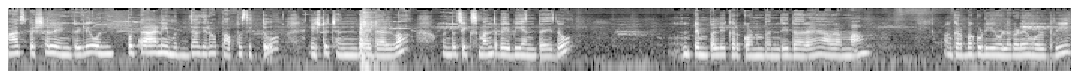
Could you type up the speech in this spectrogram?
ಆ ಸ್ಪೆಷಲ್ ಎಂಟ್ರಿಲಿ ಒಂದು ಪುಟಾಣಿ ಮುದ್ದಾಗಿರೋ ಪಾಪು ಸಿಕ್ತು. ಎಷ್ಟು ಚೆಂದ ಇದೆ ಅಲ್ವಾ? ಒಂದು ಸಿಕ್ಸ್ ಮಂತ್ ಬೇಬಿ ಅಂತ ಇದು. ಟೆಂಪಲಿಗೆ ಕರ್ಕೊಂಡು ಬಂದಿದ್ದಾರೆ ಅವರಮ್ಮ. ಗರ್ಭಗುಡಿ ಒಳಗಡೆ ಹೊರಟ್ವಿ.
